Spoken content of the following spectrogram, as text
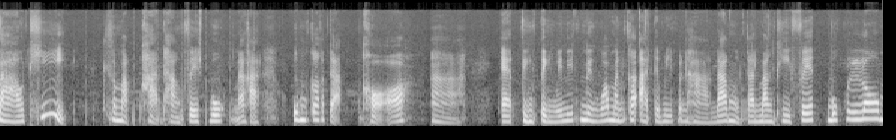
สาวที่สมัครผ่านทาง Facebook นะคะ อุ้มก็จะขออ่าแอบติ่งๆ ไว้นิดนึงว่ามันก็อาจจะมีปัญหาดังเหมือนกันบางที Facebook ล่ม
